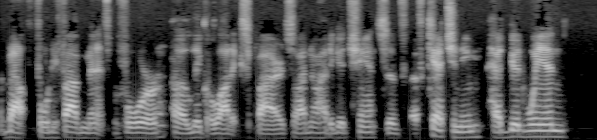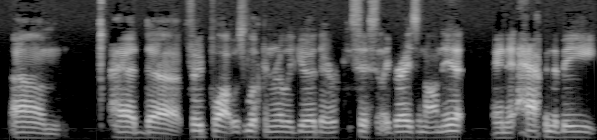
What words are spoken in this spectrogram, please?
about 45 minutes before uh, legal light expired. So I know I had a good chance of, of catching him. Had good wind. Um, had uh, food plot was looking really good. They were consistently grazing on it, and it happened to be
